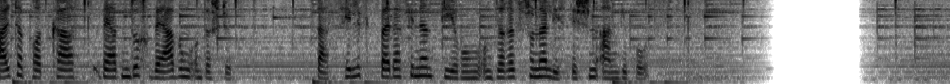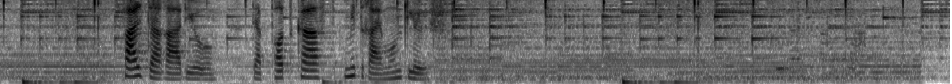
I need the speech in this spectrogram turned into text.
Falter-Podcasts werden durch Werbung unterstützt. Das hilft bei der Finanzierung unseres journalistischen Angebots. Falter Radio, der Podcast mit Raimund Löw.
